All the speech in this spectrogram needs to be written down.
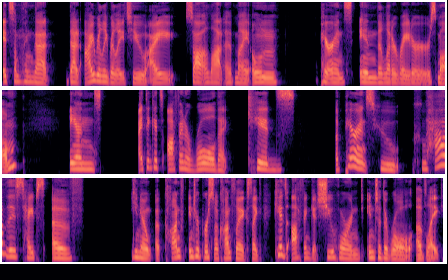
it's something that that I really relate to. I saw a lot of my own parents in the letter writer's mom. And I think it's often a role that kids of parents who who have these types of you know conf- interpersonal conflicts like kids often get shoehorned into the role of like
